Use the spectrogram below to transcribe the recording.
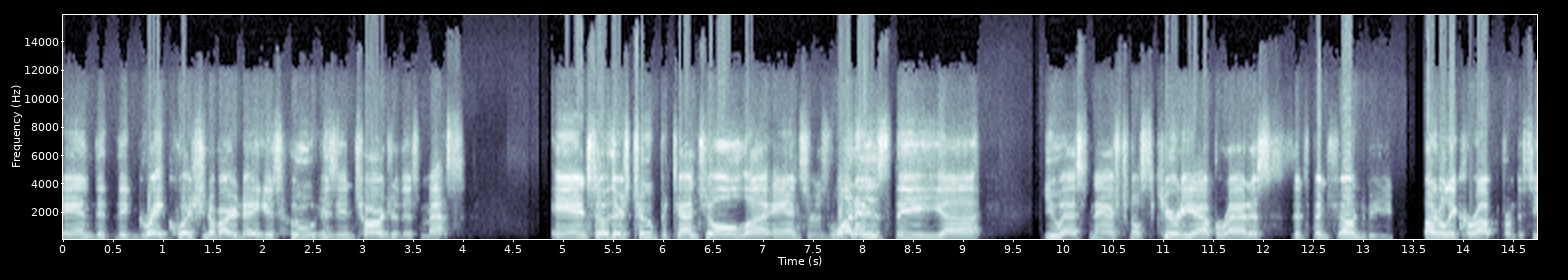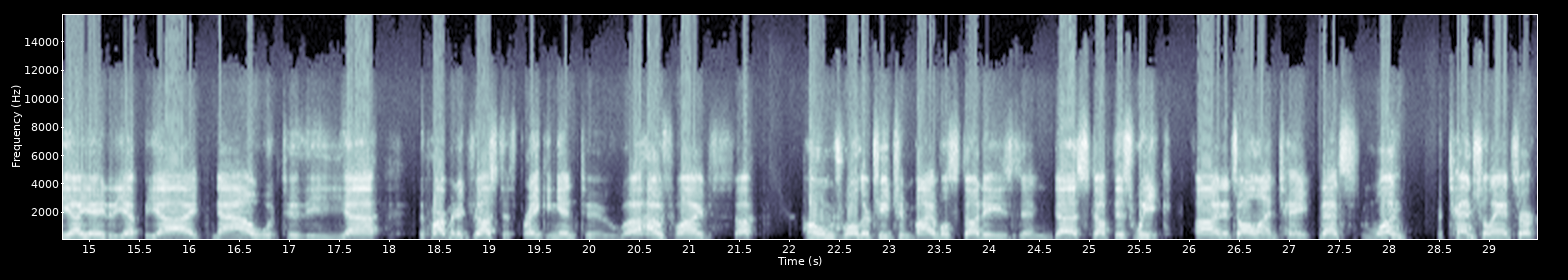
And the, the great question of our day is who is in charge of this mess? And so there's two potential uh, answers. One is the U.S. Uh, national security apparatus that's been shown to be utterly corrupt from the CIA to the FBI, now to the uh, Department of Justice, breaking into uh, housewives' homes while they're teaching Bible studies and uh, stuff this week. Uh, and it's all on tape. That's one potential answer.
